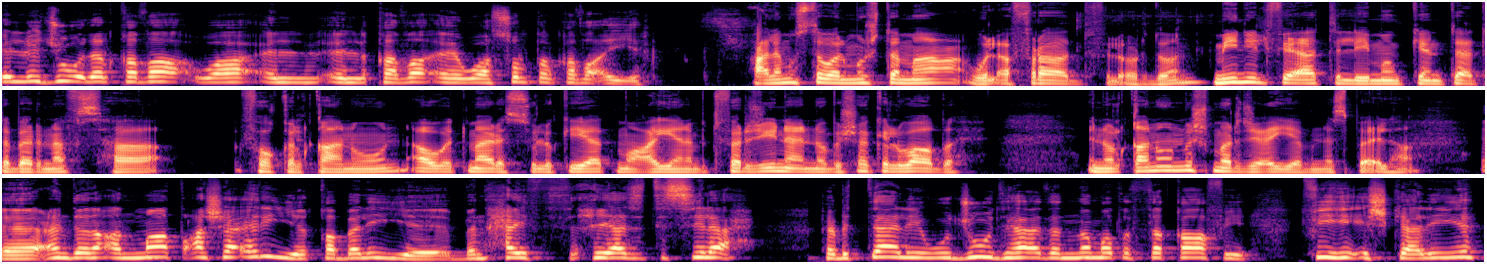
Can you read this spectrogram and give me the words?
اللجوء للقضاء والقضاء والسلطة القضائية. على مستوى المجتمع والأفراد في الأردن مين الفئات اللي ممكن تعتبر نفسها فوق القانون أو تمارس سلوكيات معينة بتفرجينا أنه بشكل واضح إنه القانون مش مرجعية بالنسبة لها آه، عندنا أنماط عشائرية قبلية من حيث حيازة السلاح. فبالتالي وجود هذا النمط الثقافي فيه إشكالية.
